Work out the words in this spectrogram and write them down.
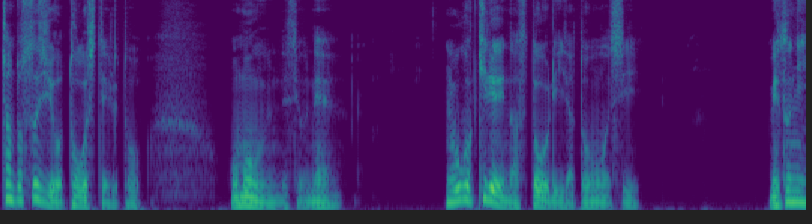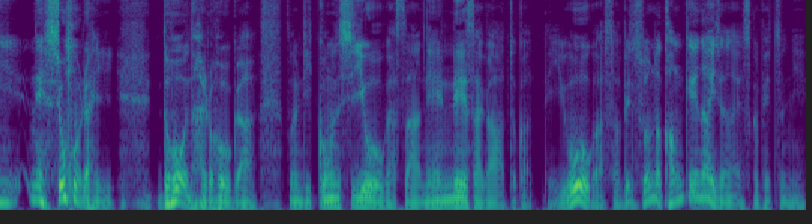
ちゃんと筋を通してると思うんですよね。僕は綺麗なストーリーだと思うし、別にね、将来どうなろうが、その離婚しようがさ、年齢差がとかって言おうがさ、別にそんな関係ないじゃないですか、別に。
